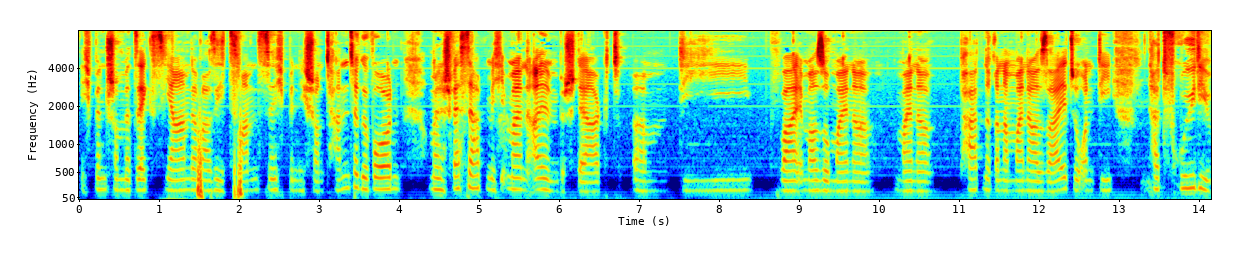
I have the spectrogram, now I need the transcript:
Ich bin schon mit sechs Jahren, da war sie 20, bin ich schon Tante geworden. Und meine Schwester hat mich immer in allem bestärkt. Ähm, die war immer so meine, meine Partnerin an meiner Seite und die hat früh die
